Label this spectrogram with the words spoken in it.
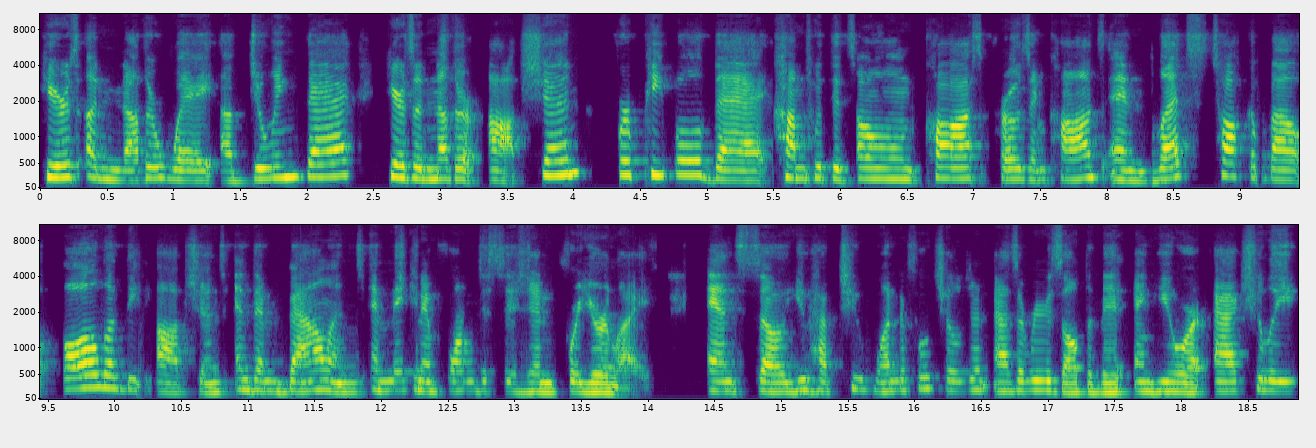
Here's another way of doing that. Here's another option for people that comes with its own costs, pros and cons. And let's talk about all of the options and then balance and make an informed decision for your life. And so you have two wonderful children as a result of it, and you are actually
